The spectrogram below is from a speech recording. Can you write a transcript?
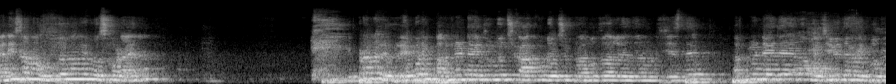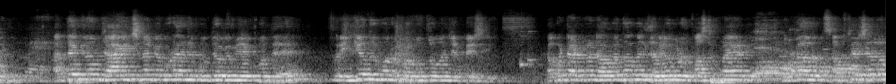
కనీసం ఆ ఉద్యోగాన్ని వసుకోడు ఆయన? ఇప్పుడు రేపు పర్మనెంట్ అయితే ఉండొచ్చు కాకుండా వచ్చు ప్రభుత్వాలు ఏదైనా చేస్తే పర్మనెంట్ అయితే ఆయన ఒక జీవితం అయిపోతుంది. అద్దెగ్రహం జాగించినాక కూడా ఆయనకు ఉద్యోగం ఇవ్వకపోతే మరి ఇంకెందుకు మన ప్రభుత్వం అని చెప్పేసి. కాబట్టి అటువంటి అవగతవకలు జరగకూడదు. ఫస్ట్ ప్రయారిటీ ఒక సబ్ స్టేషన్లో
